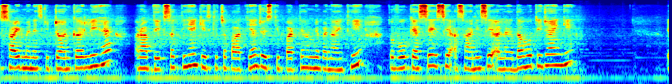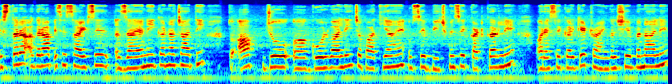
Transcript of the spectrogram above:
साइड मैंने इसकी टर्न कर ली है और आप देख सकती हैं कि इसकी चपातियाँ जो इसकी परतें हमने बनाई थी तो वो कैसे इससे आसानी से अलहदा होती जाएँगी। इस तरह अगर आप इसे साइड से ज़ाया नहीं करना चाहती तो आप जो गोल वाली चपातियाँ हैं, उसे बीच में से कट कर लें और ऐसे करके ट्रायंगल शेप बना लें।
